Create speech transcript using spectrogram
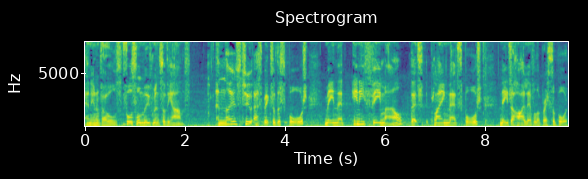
and it involves forceful movements of the arms. And those two aspects of the sport mean that any female that's playing that sport needs a high level of breast support.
